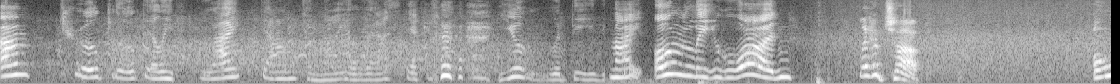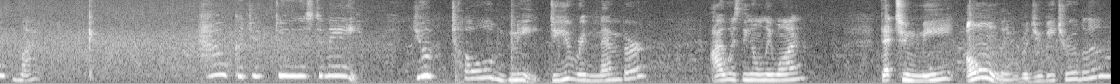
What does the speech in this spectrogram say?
Um, true blue Billy, right down to my elastic. you would be my only one. Lamb chop! Oh my. How could you do this to me? You told me. Do you remember? I was the only one? That to me only would you be true blue?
